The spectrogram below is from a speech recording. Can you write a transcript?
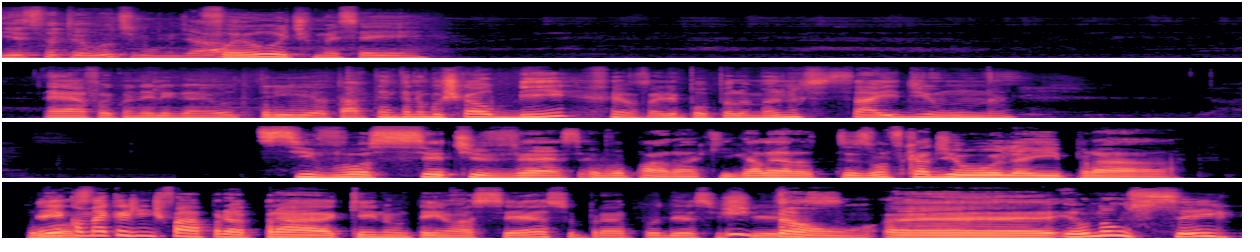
E esse foi teu último mundial? Foi o último esse aí. É, foi quando ele ganhou o tri. Eu tava tentando buscar o bi. Eu falei, pô, pelo menos sair de um, né? Se você tivesse. Eu vou parar aqui. Galera, vocês vão ficar de olho aí pra. E aí, como é que a gente faz pra, pra quem não tem o acesso pra poder assistir esse? Então, é, eu não sei.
